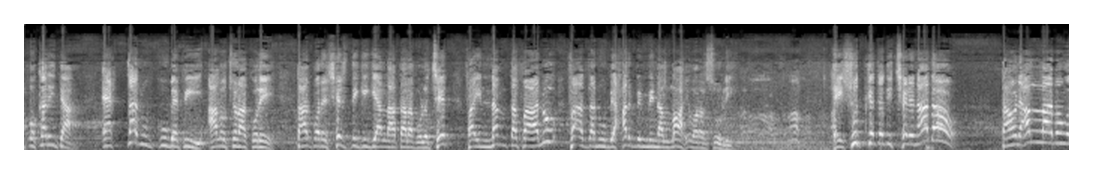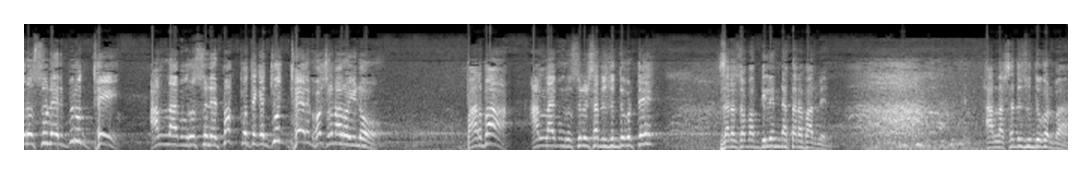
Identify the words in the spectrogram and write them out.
অপকারিতা একটা রূপকু ব্যাপী আলোচনা করে, তারপরে শেষ দিকে গিয়ে আল্লাহ তালা বলেছেন, ফাইন লাম তাফআলু ফাযানু বিহারবিন মিনাল্লাহি ওয়া রাসূলি। এই সুদকে যদি ছেড়ে না দাও, তাহলে আল্লাহ এবং রসুলের বিরুদ্ধে, আল্লাহ এবং রসুলের পক্ষ থেকে যুদ্ধের ঘোষণা রইল। পারবা আল্লাহ এবং রসুলের সাথে যুদ্ধ করতে? যারা জবাব দিলেন না, তারা পারবেন। আল্লাহর সাথে যুদ্ধ করবা।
